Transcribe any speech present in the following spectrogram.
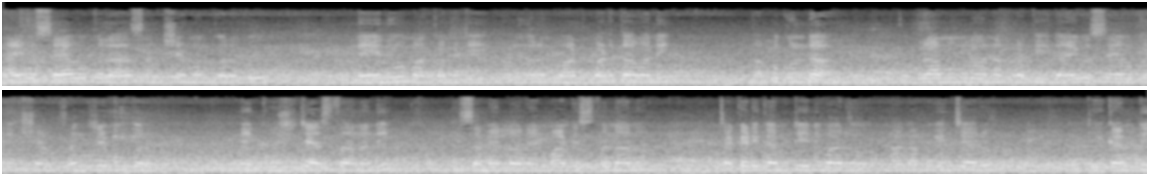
దైవ సేవకుల సంక్షేమం కొరకు నేను మా కమిటీ అందరం పాటుపడతామని తప్పకుండా కుగ్రామంలో ఉన్న ప్రతి దైవ సేవకుడి సంక్షేమం కొరకు నేను కృషి చేస్తానని ఈ సమయంలో నేను మాటిస్తున్నాను. చక్కటి కమిటీని వారు నాకు అప్పగించారు. ఈ కమిటీ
